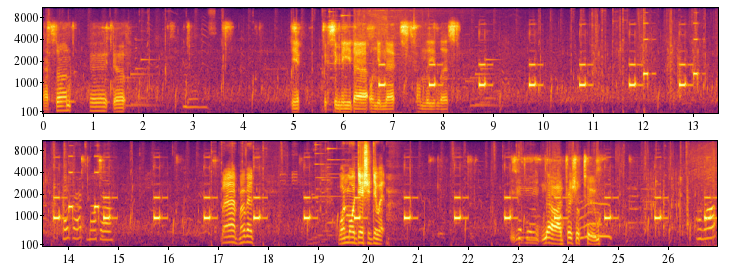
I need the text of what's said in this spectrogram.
That's done. Okay, go. Yep. You can see we need uh, onion next on the list. Take that tomato. Ah, move it. One more dish should do it. Okay. No, I'm pretty sure two. Or not.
